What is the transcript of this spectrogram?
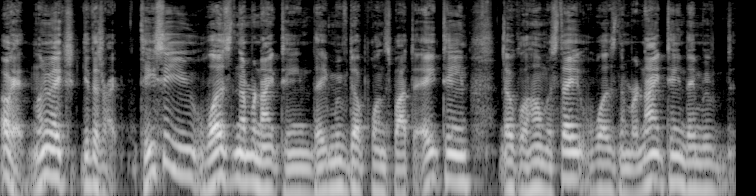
okay, let me make get this right. TCU was number 19. They moved up one spot to 18. Oklahoma State was number 19. They moved.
